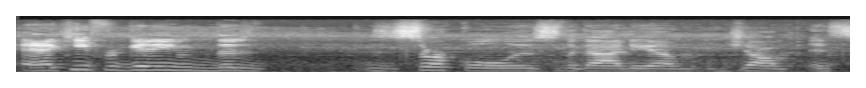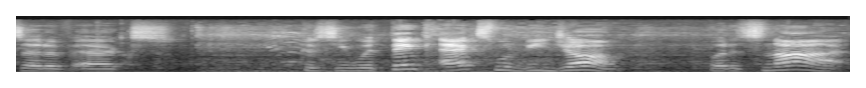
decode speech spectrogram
And I keep forgetting the circle is the goddamn jump instead of X. Because you would think X would be jump, but it's not.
